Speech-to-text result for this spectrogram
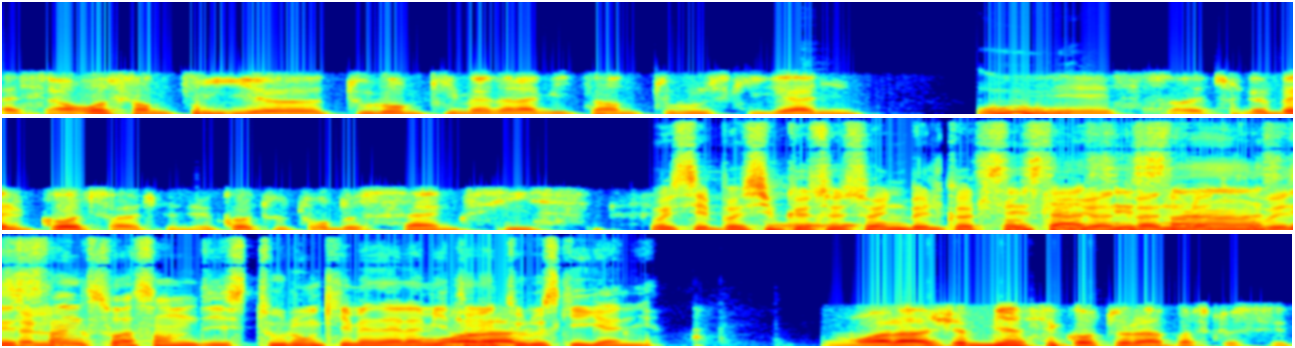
Euh, bah, c'est un ressenti euh, Toulon qui mène à la mi-temps, Toulouse qui gagne. Ouh. Et ça va être une belle cote, ça va être une cote autour de 5, 6. Oui, c'est possible que ce soit une belle cote. C'est ça, c'est va nous la cinq- trouver c'est celle-là. 5,70. Toulon qui mène à la mi-temps Voilà. et Toulouse qui gagne. Voilà, j'aime bien ces cotes-là parce que c'est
